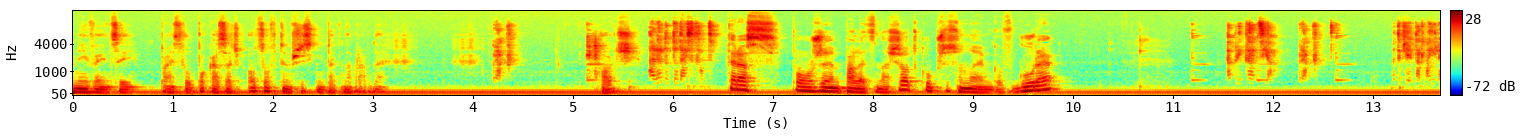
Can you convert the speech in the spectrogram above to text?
mniej więcej Państwu pokazać, o co w tym wszystkim tak naprawdę Brak. chodzi. Teraz położyłem palec na środku, przesunąłem go w górę. Aplikacja. Brak. Etykieta maila.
